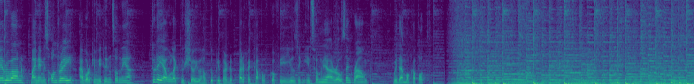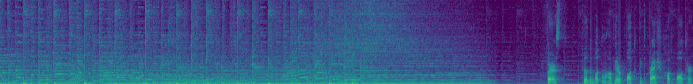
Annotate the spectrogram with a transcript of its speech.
everyone, my name is Ondrej, I'm working with Insomnia. Today I would like to show you how to prepare the perfect cup of coffee using Insomnia Roast and Ground with a moka pot. First, fill the bottom of your pot with fresh hot water.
